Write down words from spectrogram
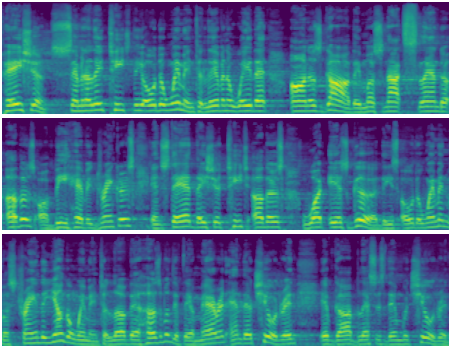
Patience. Similarly, teach the older women to live in a way that honors God. They must not slander others or be heavy drinkers. Instead, they should teach others what is good. These older women must train the younger women to love their husbands if they're married and their children if God blesses them with children.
